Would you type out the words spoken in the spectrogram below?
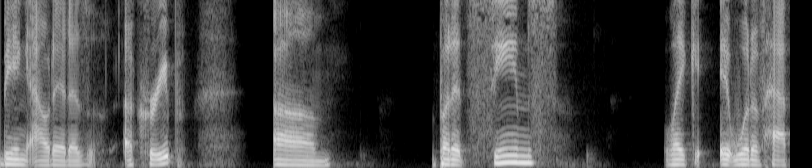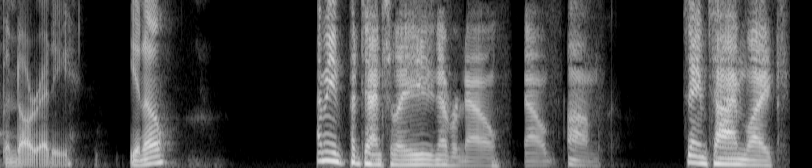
being outed as a creep. Um but it seems like it would have happened already. You know? I mean, potentially, you never know. You Now, um, same time, like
